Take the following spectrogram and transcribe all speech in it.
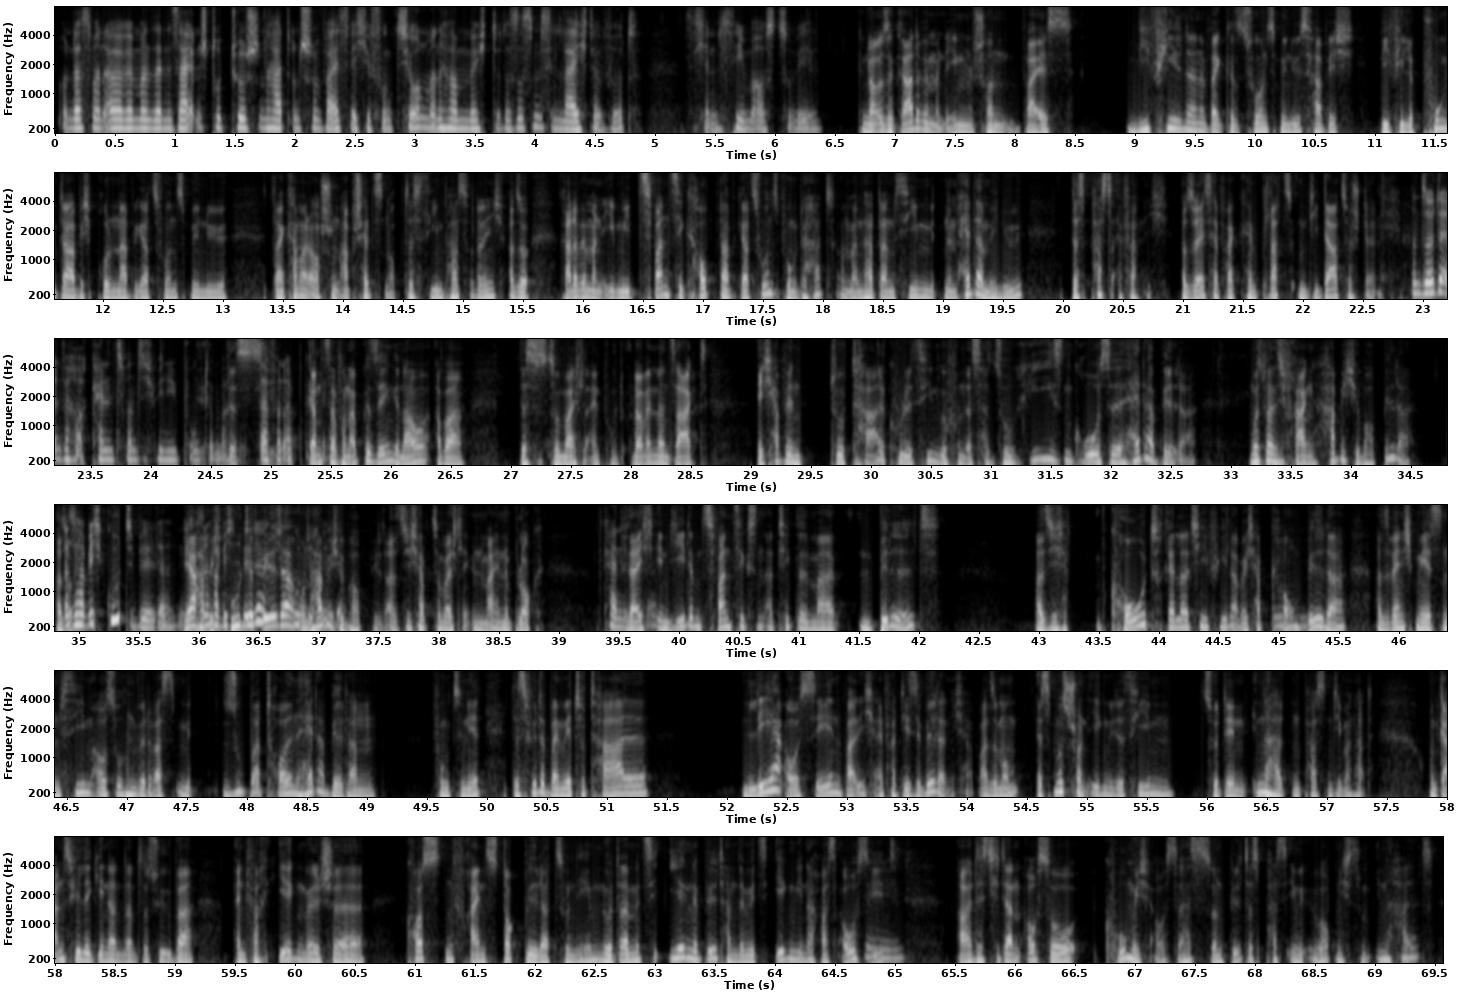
und dass man aber, wenn man seine Seitenstruktur schon hat und schon weiß, welche Funktion man haben möchte, dass es ein bisschen leichter wird, sich ein Theme auszuwählen. genau. Also gerade wenn man eben schon weiß, wie viele Navigationsmenüs habe ich, wie viele Punkte habe ich pro Navigationsmenü, dann kann man auch schon abschätzen, ob das Theme passt oder nicht. Also gerade wenn man irgendwie 20 Hauptnavigationspunkte hat und man hat dann ein Theme mit einem Header-Menü, das passt einfach nicht. Also da ist einfach kein Platz, um die darzustellen. Man sollte einfach auch keine 20 Menüpunkte machen, Das davon ab. Ganz davon abgesehen, genau, aber das ist zum Beispiel ein Punkt. Oder wenn man sagt, ich habe ein total cooles Theme gefunden, das hat so riesengroße Header-Bilder. Muss man sich fragen, habe ich überhaupt Bilder? Also, habe ich gute Bilder. Nicht ja, nur habe ich gute Bilder, hab ich und gute habe ich Bilder. überhaupt Bilder? Also ich habe zum Beispiel in meinem Blog Keine vielleicht Bilder. in jedem 20. Artikel mal ein Bild. Also ich habe Code relativ viel, aber ich habe kaum Mhm. Bilder. Also wenn ich mir jetzt ein Theme aussuchen würde, was mit super tollen Header-Bildern funktioniert, das würde bei mir total leer aussehen, weil ich einfach diese Bilder nicht habe. Also man, es muss schon irgendwie das Theme zu den Inhalten passen, die man hat. Und ganz viele gehen dann dazu über, einfach irgendwelche kostenfreien Stockbilder zu nehmen, nur damit sie irgendein Bild haben, damit es irgendwie nach was aussieht. Mhm. Aber das sieht dann auch so komisch aus. Da hast du so ein Bild, das passt irgendwie überhaupt nicht zum Inhalt.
